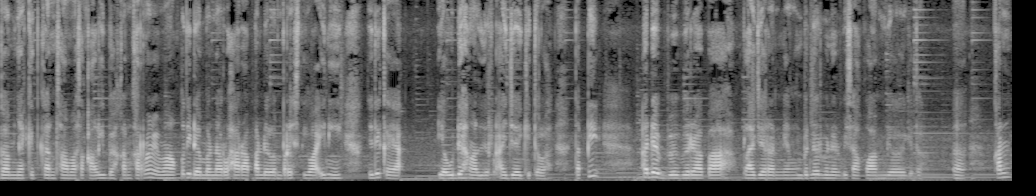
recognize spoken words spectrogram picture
nggak menyakitkan sama sekali bahkan karena memang aku tidak menaruh harapan dalam peristiwa ini. Jadi kayak ya udah ngalir aja gitu loh tapi ada beberapa pelajaran yang benar-benar bisa aku ambil gitu. Nah, kan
